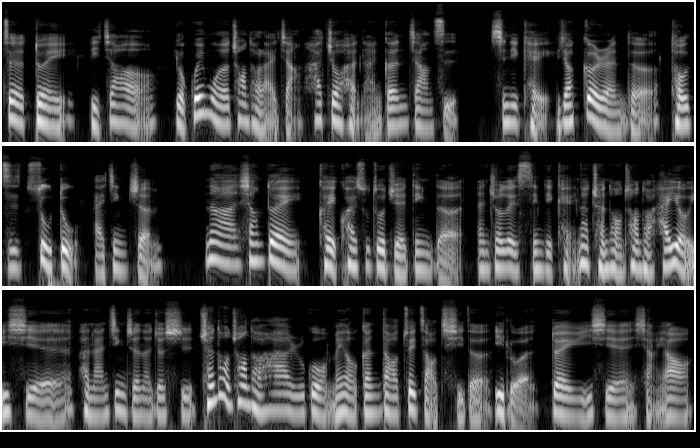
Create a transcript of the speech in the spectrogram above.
这对比较有规模的创投来讲，他就很难跟这样子 syndicate 比较个人的投资速度来竞争。那相对可以快速做决定的 Angelis Syndicate，那传统创投还有一些很难竞争的，就是传统创投它如果没有跟到最早期的一轮，对于一些想要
